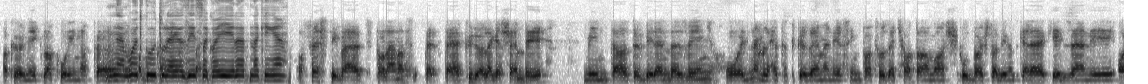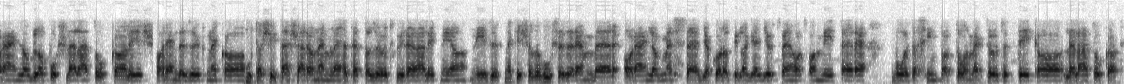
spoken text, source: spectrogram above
a környék lakóinak. Nem volt kultúrája az éjszakai életnek, igen. A fesztivált talán azt tette különlegesebbé, mint a többi rendezvény, hogy nem lehetett közel menni a színpadhoz. Egy hatalmas futballstadiont kell elképzelni aránylag lapos lelátókkal, és a rendezőknek a utasítására nem lehetett az zöldfűre állítni a nézőknek, és az a 20 ezer ember aránylag messze, gyakorlatilag egy 50-60 méterre volt a színpadtól, megtöltötték a lelátókat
